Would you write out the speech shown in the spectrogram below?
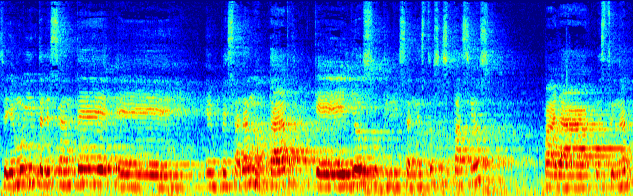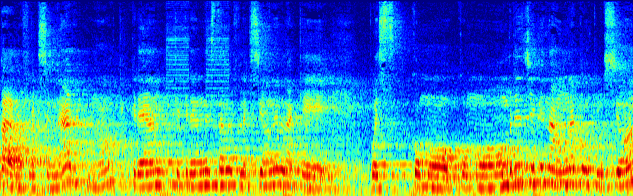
Sería muy interesante eh, empezar a notar que ellos utilizan estos espacios para cuestionar, para reflexionar, ¿no? Que crean, que crean esta reflexión en la que pues como, como hombres lleguen a una conclusión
